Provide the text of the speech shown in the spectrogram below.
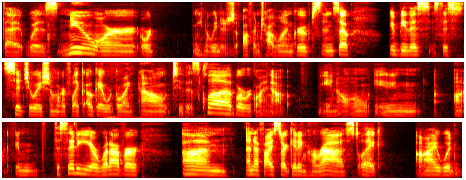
that was new or or you know we just often travel in groups, and so it'd be this this situation where if like okay we're going out to this club or we're going out you know in in the city or whatever um and if i start getting harassed like i would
